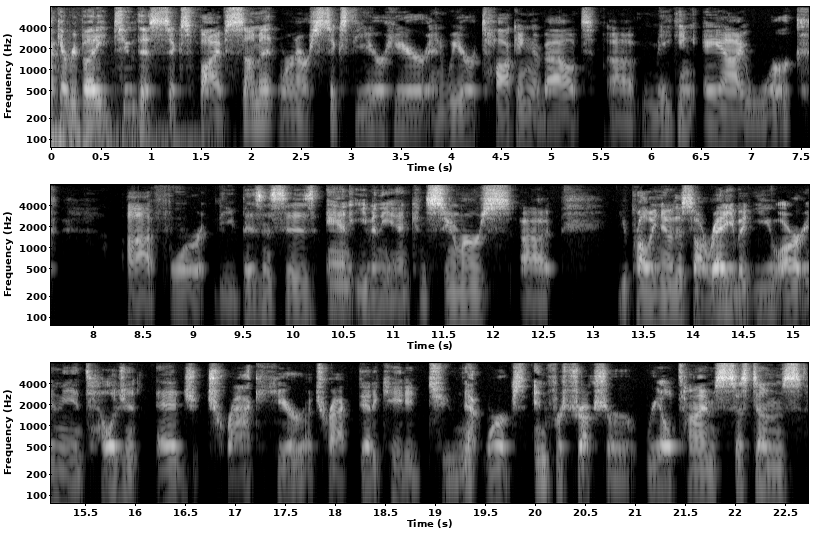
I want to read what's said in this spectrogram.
back, everybody, to this 6 5 Summit. We're in our sixth year here, and we are talking about uh, making AI work uh, for the businesses and even the end consumers. Uh, you probably know this already, but you are in the Intelligent Edge track here, a track dedicated to networks, infrastructure, real time systems,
